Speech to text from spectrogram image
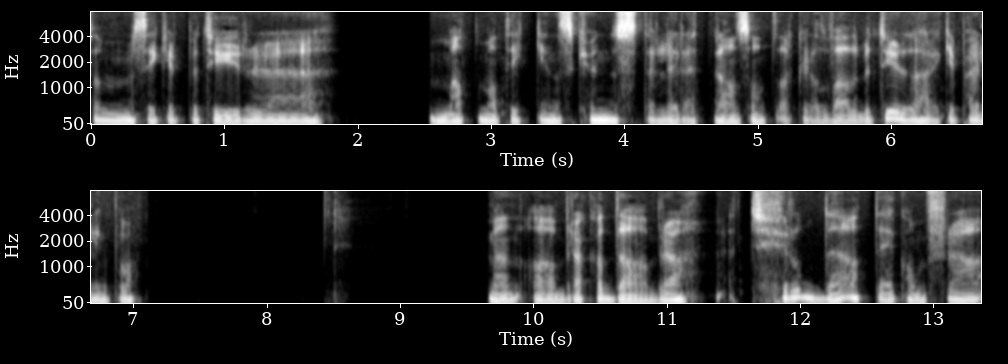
Som sikkert betyr uh, matematikkens kunst, eller et eller annet sånt. Akkurat hva det betyr, det har jeg ikke peiling på. Men abrakadabra Jeg trodde at det kom fra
